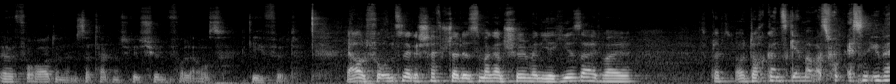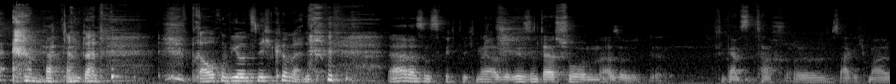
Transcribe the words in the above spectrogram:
äh, vor Ort und dann ist der Tag natürlich schön voll ausgefüllt. Ja, und für uns in der Geschäftsstelle ist es immer ganz schön, wenn ihr hier seid, weil es bleibt doch ganz gerne mal was vom Essen über. Und dann brauchen wir uns nicht kümmern. Ja, das ist richtig. Ne? Also wir sind da schon, also den ganzen Tag, äh, sage ich mal,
